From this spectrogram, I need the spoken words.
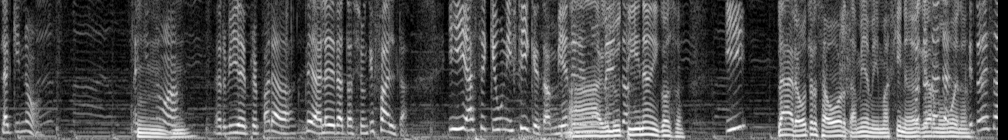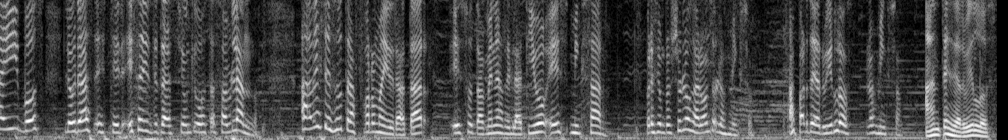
la quinoa. La quinoa Ujú. hervida y preparada le da la hidratación que falta y hace que unifique también en el Ah, momento glutina y cosas. y Claro, otro sabor también, me imagino, debe quedar muy bueno. entonces ahí vos lográs este, esa hidratación que vos estás hablando. A veces otra forma de hidratar, eso también es relativo, es mixar. Por ejemplo, yo los garbanzos los mixo. Aparte de hervirlos, los mixo. Antes de hervirlos.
